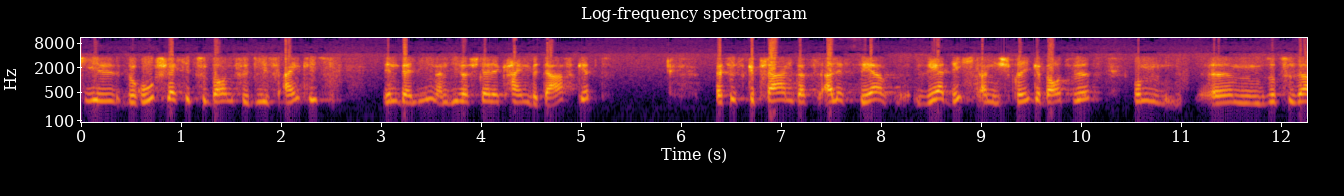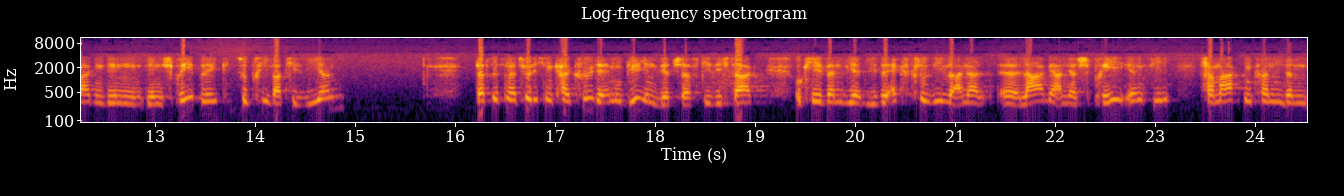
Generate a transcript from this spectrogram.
viel Bürofläche zu bauen, für die es eigentlich in Berlin an dieser Stelle keinen Bedarf gibt. Es ist geplant, dass alles sehr, sehr dicht an die Spree gebaut wird, um ähm, sozusagen den, den Spreeblick zu privatisieren. Das ist natürlich ein Kalkül der Immobilienwirtschaft, die sich sagt, okay, wenn wir diese exklusive äh, Lage an der Spree irgendwie vermarkten können, dann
